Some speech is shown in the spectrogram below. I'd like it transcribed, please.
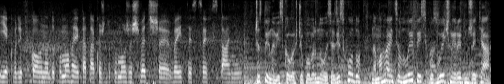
є кваліфікована допомога, яка також допоможе швидше вийти з цих станів. Частина військових, що повернулися зі сходу, намагаються влитись у звичний ритм життя.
